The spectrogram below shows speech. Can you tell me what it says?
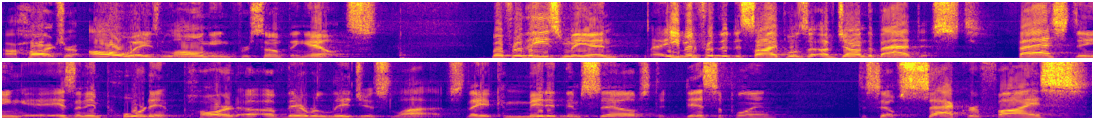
Our hearts are always longing for something else. But for these men, uh, even for the disciples of John the Baptist, fasting is an important part of their religious lives. They had committed themselves to discipline to self sacrifice,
